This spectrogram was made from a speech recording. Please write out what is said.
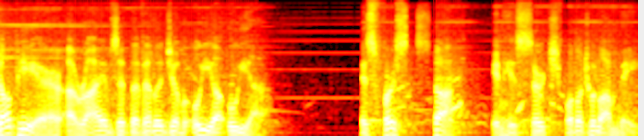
Jean Pierre arrives at the village of Uya Uya, his first stop in his search for the Toulambi.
